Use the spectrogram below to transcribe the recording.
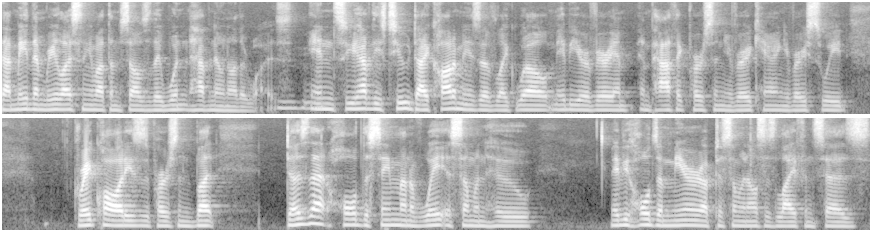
that made them realize something about themselves they wouldn't have known otherwise. Mm-hmm. And so you have these two dichotomies of like, well, maybe you're a very em- empathic person, you're very caring, you're very sweet, great qualities as a person, but does that hold the same amount of weight as someone who maybe holds a mirror up to someone else's life and says,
